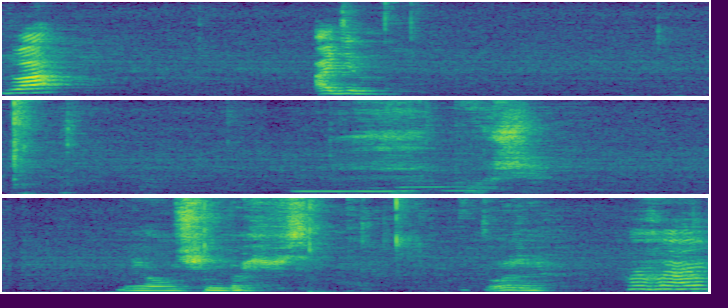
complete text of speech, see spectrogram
два, один. Боже. Я очень боюсь. Ты тоже? Ага.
